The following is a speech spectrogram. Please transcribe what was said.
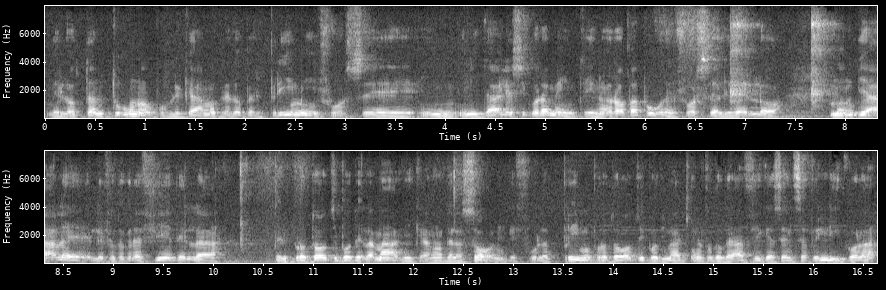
nell'81, pubblicavamo credo per primi, forse in, in Italia sicuramente, in Europa pure, forse a livello mondiale, le fotografie della del prototipo della Mavica, no? della Sony, che fu il primo prototipo di macchina fotografica senza pellicola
